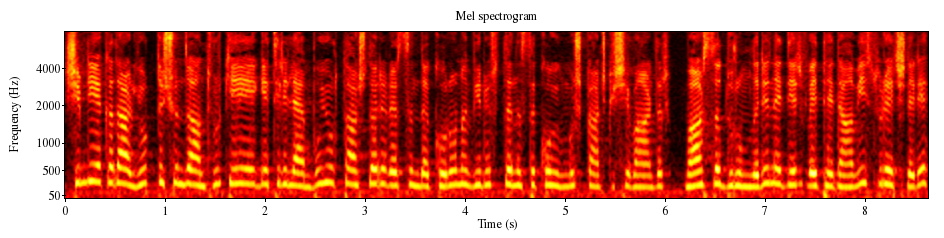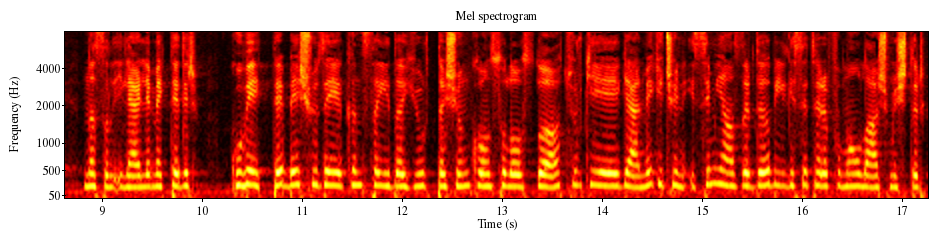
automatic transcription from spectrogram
Şimdiye kadar yurt dışından Türkiye'ye getirilen bu yurttaşlar arasında koronavirüs tanısı koyulmuş kaç kişi vardır? Varsa durumları nedir ve tedavi süreçleri nasıl ilerlemektedir? Kuveyt'te 500'e yakın sayıda yurttaşın konsolosluğa Türkiye'ye gelmek için isim yazdırdığı bilgisi tarafıma ulaşmıştır.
